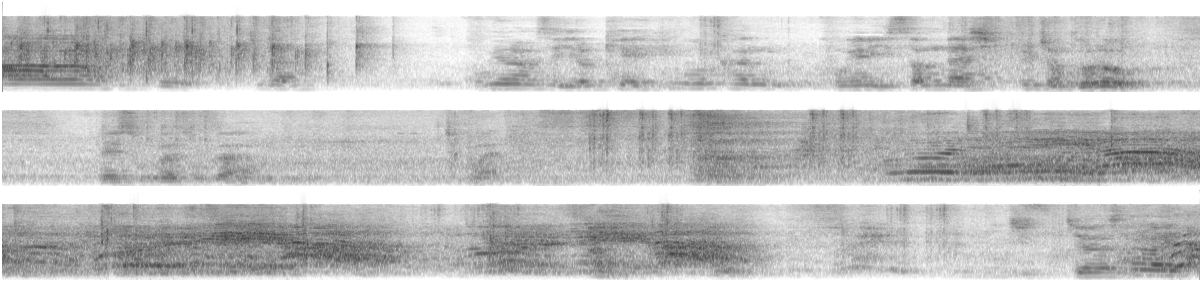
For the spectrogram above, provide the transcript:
어, 네, 공연하면서 이렇게 행복한 공연이 있었나 싶을 정도로 매 순간순간 정말 진짜 살아있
